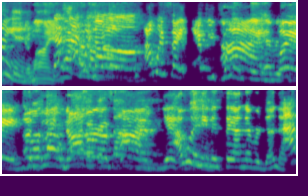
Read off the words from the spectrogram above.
lying. They're lying. That's not That's no. I wouldn't say every I wouldn't say time, every but time. a But good a number of of the times. time. Yes, I wouldn't even say I never done that. I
